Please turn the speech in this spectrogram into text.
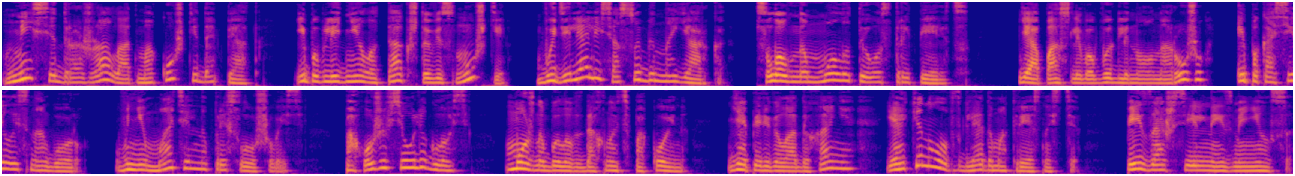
Мисси дрожала от макушки до пят и побледнела так, что веснушки выделялись особенно ярко, словно молотый острый перец. Я опасливо выглянула наружу и покосилась на гору, внимательно прислушиваясь. Похоже, все улеглось. Можно было вздохнуть спокойно. Я перевела дыхание и окинула взглядом окрестности. Пейзаж сильно изменился.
